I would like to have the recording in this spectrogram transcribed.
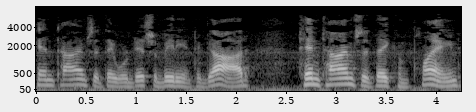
ten times that they were disobedient to God, ten times that they complained,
